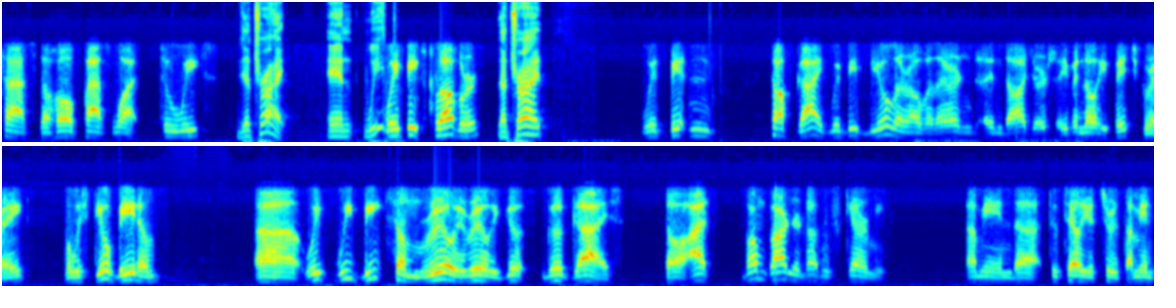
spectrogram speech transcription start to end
tasks the whole past what two weeks. That's right. And we we beat Glover. That's right. We've beaten tough guys. We beat Buehler over there in, in Dodgers, even though he pitched great, but we still beat him. Uh, we we beat some really really good good guys. So I Bumgarner doesn't scare me. I mean, uh, to tell you the truth, I mean,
